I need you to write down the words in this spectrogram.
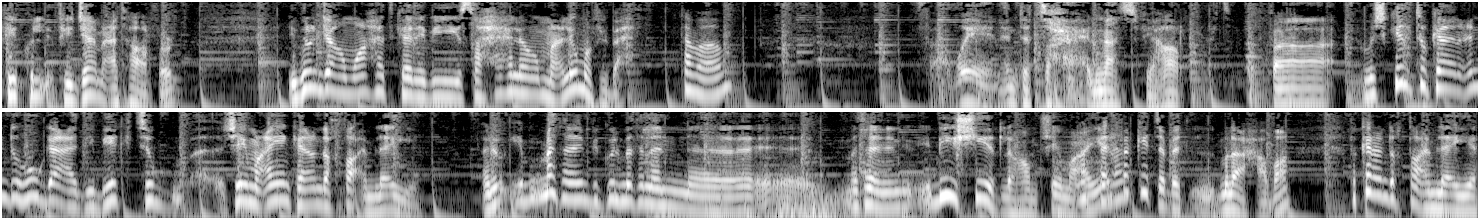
في كل في جامعة هارفارد يقولون جاهم واحد كان يبي يصحح لهم معلومة في البحث. تمام. فوين؟ أنت تصحح الناس في هارفارد فمشكلته كان عنده هو قاعد يبي يكتب شيء معين كان عنده أخطاء إملائية. يعني مثلا بيقول مثلا آه، مثلا يبي يشير لهم شيء معين. مثلاً؟ فكتبت الملاحظة فكان عنده أخطاء إملائية.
